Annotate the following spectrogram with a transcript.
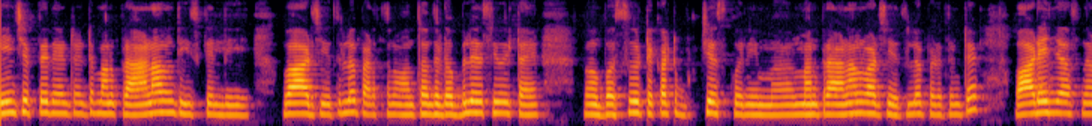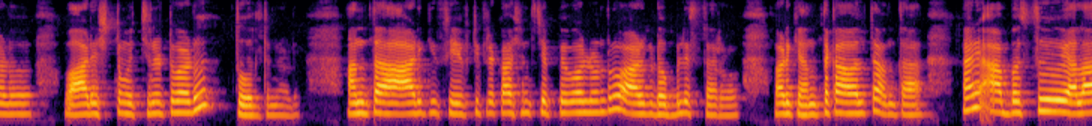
నేను చెప్పేది ఏంటంటే మన ప్రాణాలను తీసుకెళ్ళి వాడి చేతుల్లో పెడుతున్నాం. అంతంత డబ్బులు వేసి టైం బస్సు టికెట్ బుక్ చేసుకొని మన ప్రాణాలు వాడి చేతిలో పెడుతుంటే వాడేం చేస్తున్నాడు? వాడిష్టం వచ్చినట్టు వాడు తోలుతున్నాడు. అంత ఆడికి సేఫ్టీ ప్రికాషన్స్ చెప్పేవాళ్ళు ఉండరు వాడికి డబ్బులు ఇస్తారు. వాడికి ఎంత కావాలితే అంత. కానీ ఆ బస్సు ఎలా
